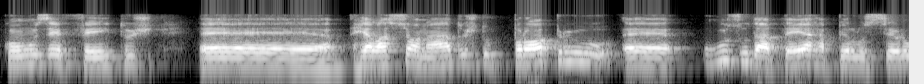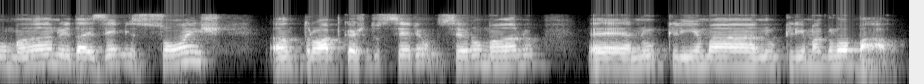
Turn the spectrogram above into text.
com os efeitos é, relacionados do próprio é, uso da Terra pelo ser humano e das emissões antrópicas do ser, ser humano é, no, clima, no clima global.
